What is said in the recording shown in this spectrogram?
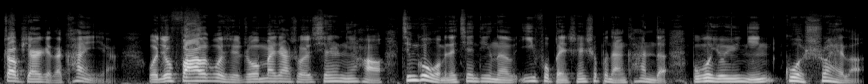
照片给他看一眼，我就发了过去。之后卖家说：“先生您好，经过我们的鉴定呢，衣服本身是不难看的，不过由于您过帅了，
